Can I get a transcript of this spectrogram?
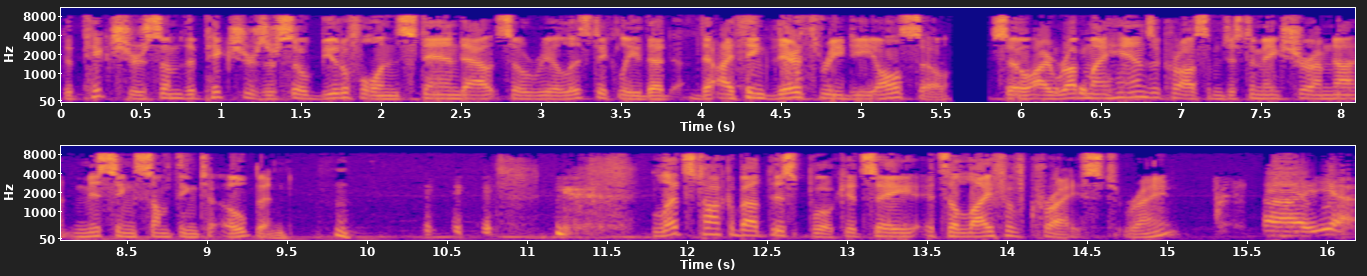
the pictures. Some of the pictures are so beautiful and stand out so realistically that, that I think they're 3D also. So I rub my hands across them just to make sure I'm not missing something to open. Let's talk about this book. It's a it's a life of Christ, right? Uh, yeah,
